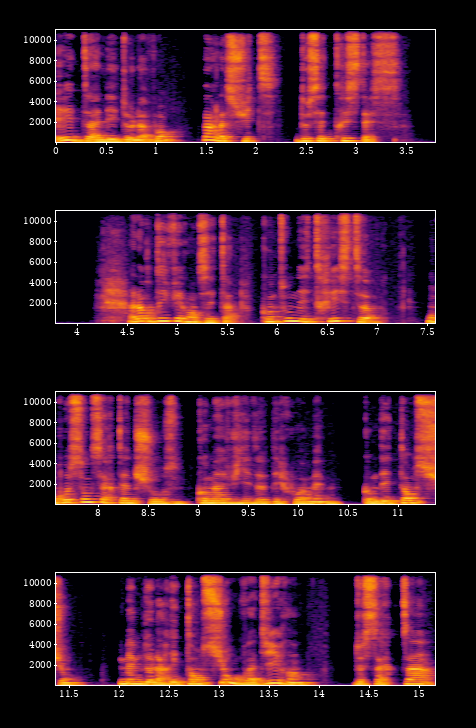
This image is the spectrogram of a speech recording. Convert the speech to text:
et d'aller de l'avant par la suite de cette tristesse. Alors, différentes étapes. Quand on est triste, on ressent certaines choses, comme un vide des fois même, comme des tensions, même de la rétention, on va dire, hein, de, certains,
